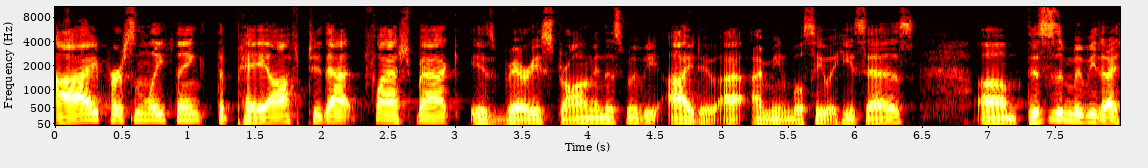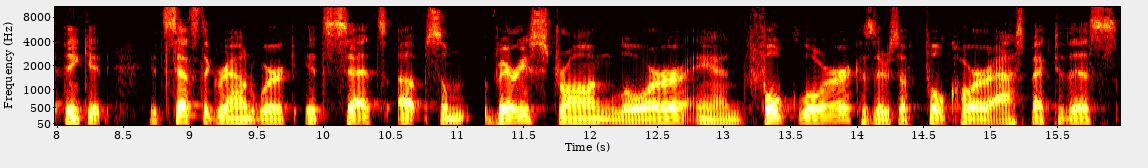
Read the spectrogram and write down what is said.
I personally think the payoff to that flashback is very strong in this movie. I do. I, I mean, we'll see what he says. Um, this is a movie that I think it, it sets the groundwork. It sets up some very strong lore and folklore because there's a folk horror aspect to this.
